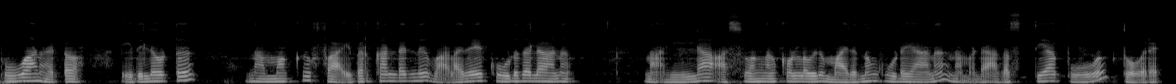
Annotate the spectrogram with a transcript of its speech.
പൂവാണ് കേട്ടോ. ഇതിലോട്ട് നമുക്ക് ഫൈബർ കണ്ടന്റ് വളരെ കൂടുതലാണ്. നല്ല അസുഖങ്ങൾക്കുള്ള ഒരു മരുന്നും കൂടെയാണ് നമ്മുടെ അഗസ്ത്യ പൂവ് തോരൻ.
